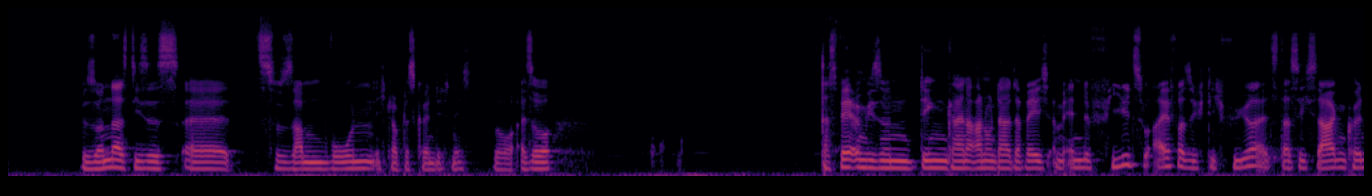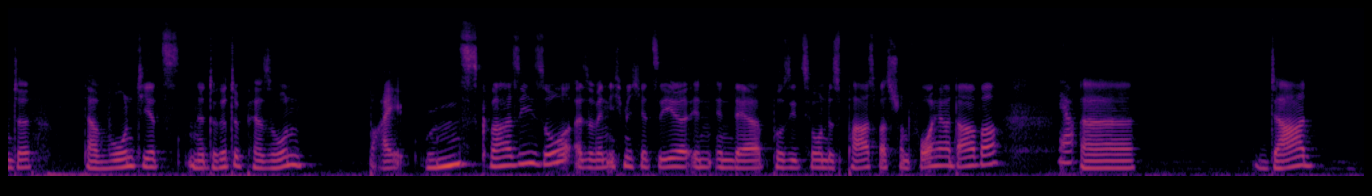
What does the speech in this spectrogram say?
Besonders dieses äh, Zusammenwohnen, ich glaube, das könnte ich nicht. So, also das wäre irgendwie so ein Ding, keine Ahnung, da, da wäre ich am Ende viel zu eifersüchtig für, als dass ich sagen könnte, da wohnt jetzt eine dritte Person bei uns quasi so. Also wenn ich mich jetzt sehe in, in der Position des Paars, was schon vorher da war, Ja. äh, da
